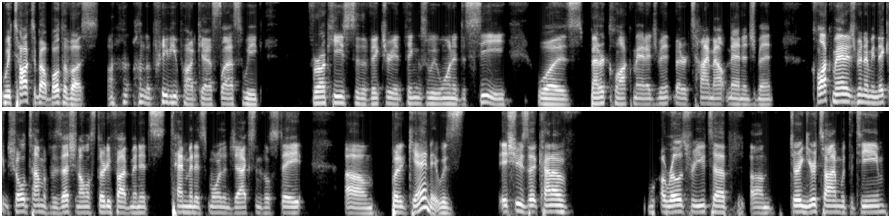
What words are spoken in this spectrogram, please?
We talked about both of us on, on the preview podcast last week. For our keys to the victory and things we wanted to see was better clock management, better timeout management, clock management. I mean, they controlled time of possession almost 35 minutes, 10 minutes more than Jacksonville State. Um, but again, it was issues that kind of arose for UTEP um, during your time with the team.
